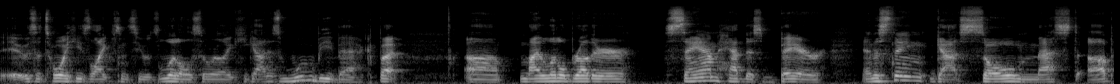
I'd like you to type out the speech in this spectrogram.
it was a toy he's liked since he was little, so we're like, he got his Woobie back. But uh, my little brother Sam had this bear, and this thing got so messed up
